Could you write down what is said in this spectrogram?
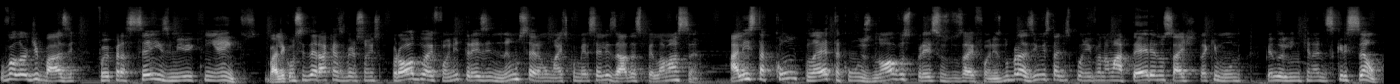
o valor de base foi para R$ 6.500. Vale considerar que as versões Pro do iPhone 13 não serão mais comercializadas pela maçã. A lista completa com os novos preços dos iPhones no Brasil está disponível na matéria no site do Tecmundo, pelo link na descrição.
